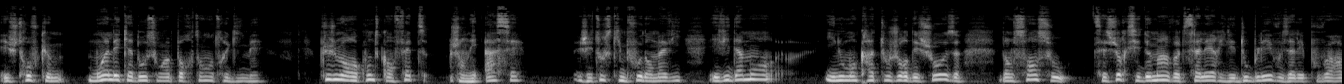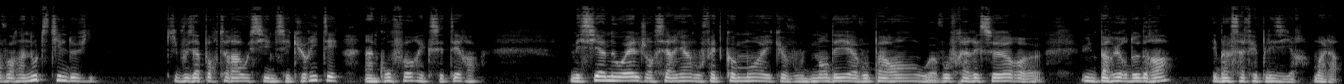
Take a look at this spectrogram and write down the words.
et je trouve que moins les cadeaux sont importants entre guillemets. Plus je me rends compte qu'en fait j'en ai assez. J'ai tout ce qu'il me faut dans ma vie. Évidemment, il nous manquera toujours des choses dans le sens où c'est sûr que si demain votre salaire il est doublé, vous allez pouvoir avoir un autre style de vie qui vous apportera aussi une sécurité, un confort, etc. Mais si à Noël, j'en sais rien, vous faites comme moi et que vous demandez à vos parents ou à vos frères et sœurs euh, une parure de drap, eh ben ça fait plaisir, voilà.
